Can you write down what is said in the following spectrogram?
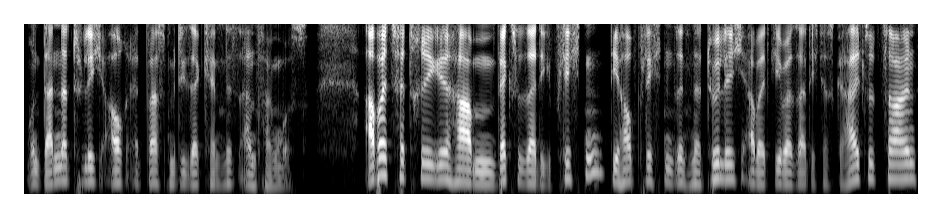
und dann natürlich auch etwas mit dieser Kenntnis anfangen muss. Arbeitsverträge haben wechselseitige Pflichten. Die Hauptpflichten sind natürlich, arbeitgeberseitig das Gehalt zu zahlen,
